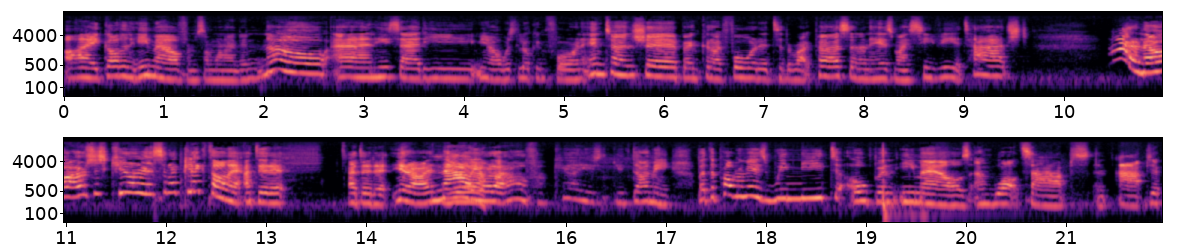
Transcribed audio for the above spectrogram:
I got an email from someone I didn't know and he said he, you know, was looking for an internship and could I forward it to the right person and here's my CV attached. I don't know, I was just curious and I clicked on it. I did it. I did it, you know, and now Yeah. you're like, oh, fuck yeah, you, you dummy. But the problem is, we need to open emails and WhatsApps and apps.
